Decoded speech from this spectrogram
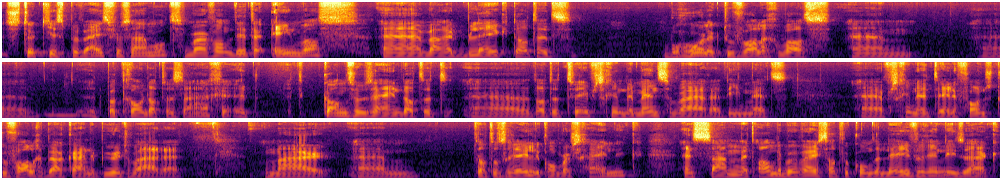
stukjes bewijs verzameld, waarvan dit er één was. waar het bleek dat het behoorlijk toevallig was, um, het patroon dat we zagen. Het, kan zo zijn dat het, dat het twee verschillende mensen waren die met uh, verschillende telefoons toevallig bij elkaar in de buurt waren. Maar um, dat was redelijk onwaarschijnlijk. En samen met ander bewijs dat we konden leveren in die zaak...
